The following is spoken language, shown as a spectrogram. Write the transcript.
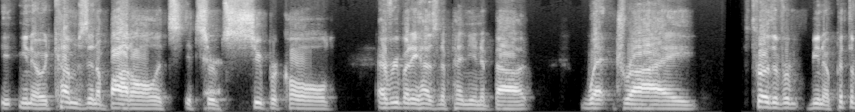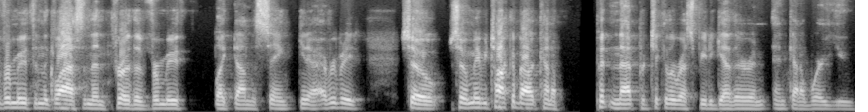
it, you know, it comes in a bottle. It's it's served super cold. Everybody has an opinion about wet, dry, throw the, you know, put the vermouth in the glass and then throw the vermouth like down the sink, you know, everybody. So, so maybe talk about kind of putting that particular recipe together and, and kind of where you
